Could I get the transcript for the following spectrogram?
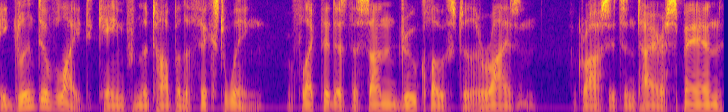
A glint of light came from the top of the fixed wing, reflected as the sun drew close to the horizon. Across its entire span,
